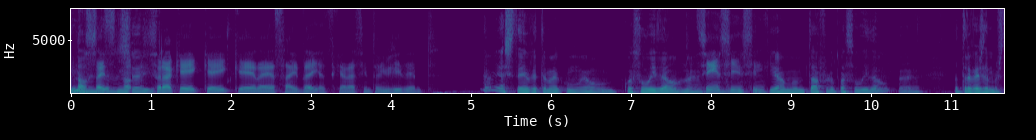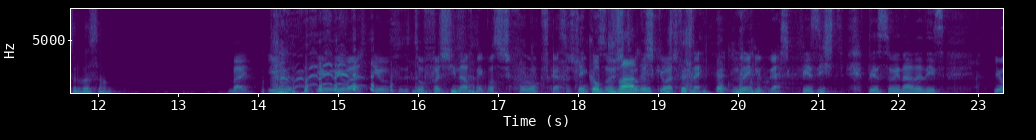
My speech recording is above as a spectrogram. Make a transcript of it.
não, não sei se não- será que, é- que, é- que era essa a ideia, se que era assim tão evidente. Não, acho que tem a ver também com, é um- com a solidão, não é? Sim, sim, sim. Aqui há uma metáfora para a solidão é, através da masturbação. Bem, eu, eu, eu acho eu estou fascinado como é que vocês foram buscar essas Ficou conclusões pesado todas que eu acho que nem, nem o gajo que fez isto pensou em nada disso. Eu,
